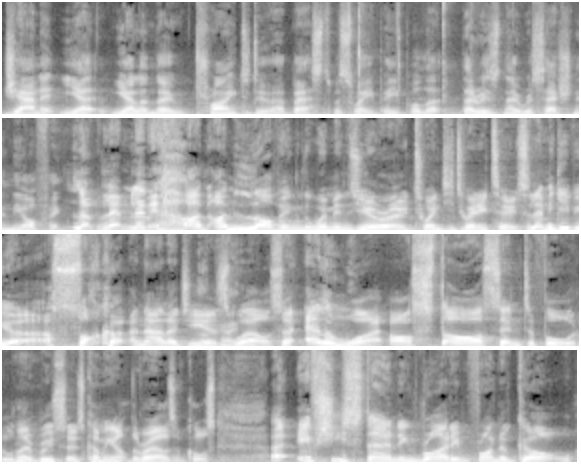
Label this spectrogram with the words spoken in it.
Janet Ye- Yellen, though, trying to do her best to persuade people that there is no recession in the offing. Look, let, let me. I'm, I'm loving the Women's Euro 2022. So let me give you a, a soccer analogy as well. So Ellen White, our star centre forward, although Russo's coming up the rails, of course, uh, if she's standing right in front of goal,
